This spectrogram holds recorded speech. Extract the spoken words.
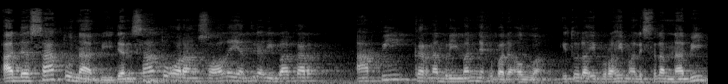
ada satu nabi dan satu orang soleh yang tidak dibakar api karena berimannya kepada Allah. Itulah Ibrahim alaihissalam nabi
